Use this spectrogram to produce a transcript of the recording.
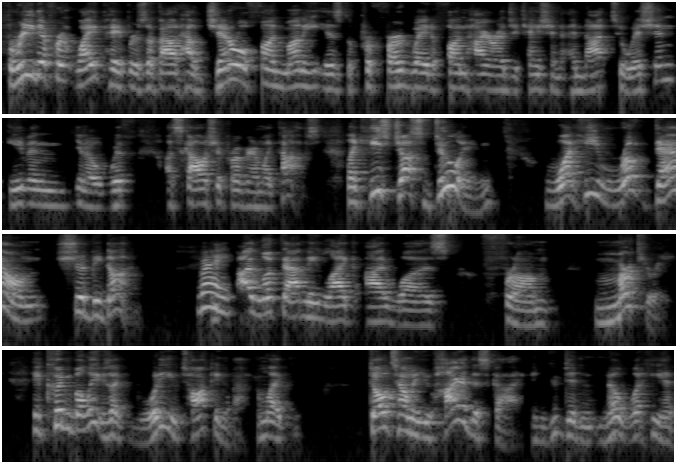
three different white papers about how general fund money is the preferred way to fund higher education and not tuition, even you know with a scholarship program like TOPS. Like he's just doing what he wrote down should be done. Right. I looked at me like I was from Mercury. He couldn't believe. He's like, "What are you talking about?" I'm like, "Don't tell me you hired this guy and you didn't know what he had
